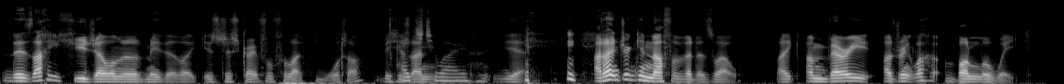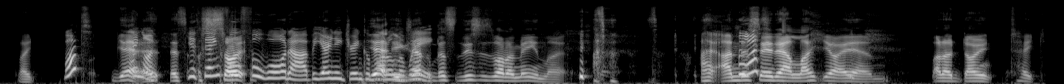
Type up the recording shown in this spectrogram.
There's like a huge element of me that like is just grateful for like water because I H2O. yeah I don't drink enough of it as well. Like I'm very, I drink like a bottle a week. Like What? yeah, Hang on. it- You're thankful so, for water, but you only drink a yeah, bottle exactly. a week. This this is what I mean. Like I understand how lucky I am, but I don't take,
